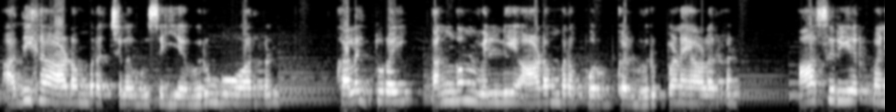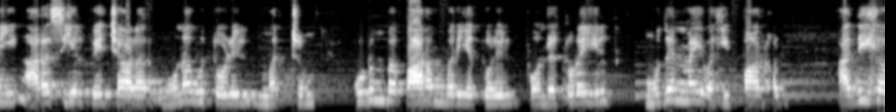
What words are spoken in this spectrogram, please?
அதிக ஆடம்பர செலவு செய்ய விரும்புவார்கள். கலைத்துறை தங்கம் வெள்ளி ஆடம்பர பொருட்கள் விற்பனையாளர்கள் ஆசிரியர் பணி அரசியல் பேச்சாளர் உணவு தொழில் மற்றும் குடும்ப பாரம்பரிய தொழில் போன்ற துறையில் முதன்மை வகிப்பார்கள். அதிக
